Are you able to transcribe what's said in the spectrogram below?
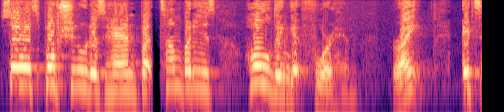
So it's Pope Shenouda's hand, but somebody is holding it for him, right? It's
